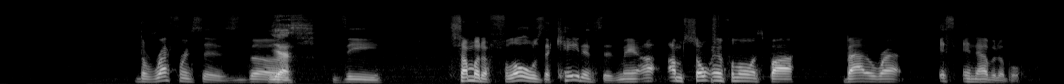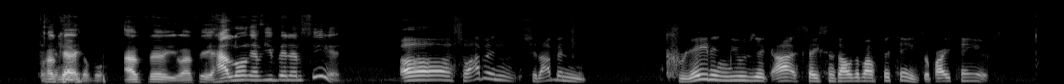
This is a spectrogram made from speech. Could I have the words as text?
the references, the yes. the some of the flows, the cadences, man. I, I'm so influenced by battle rap, it's inevitable. It's Okay. inevitable. I feel you. I feel you. How long have you been MCing? Uh, so I've been shit. I've been creating music. I'd say since I was about 15, so probably 10 years.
